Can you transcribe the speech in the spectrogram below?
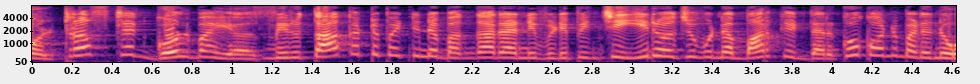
గోల్డ్ ట్రస్టెడ్ గోల్డ్ బయర్స్. మీరు తాకట్టు పెట్టిన బంగారాన్ని విడిపించి ఈ రోజు ఉన్న మార్కెట్ ధరకు కొనబడను.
